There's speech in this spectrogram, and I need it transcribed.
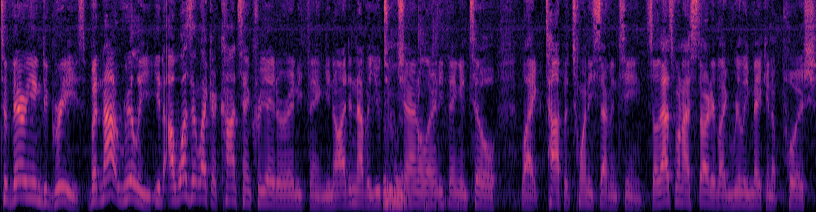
to varying degrees, but not really. You know, I wasn't like a content creator or anything. You know, I didn't have a YouTube Mm-hmm. channel or anything until like top of 2017. So that's when I started like really making a push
